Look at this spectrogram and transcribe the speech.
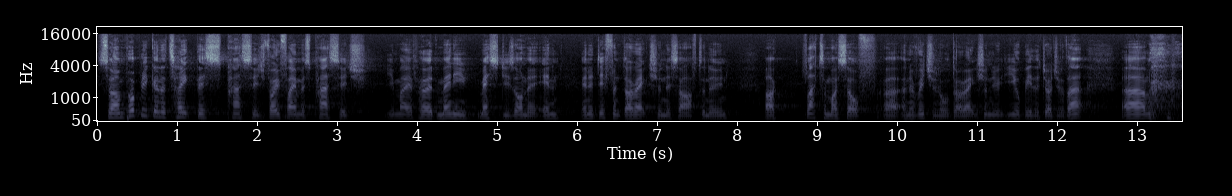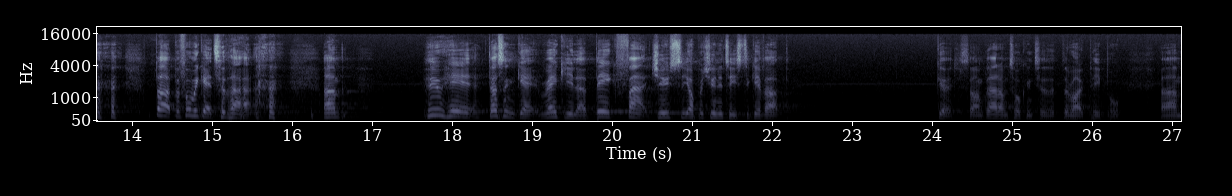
So I'm probably going to take this passage, very famous passage. You may have heard many messages on it in, in a different direction this afternoon. I flatter myself uh, an original direction. You, will be the judge of that. Um, but before we get to that, um, who here doesn't get regular, big, fat, juicy opportunities to give up? Good. So I'm glad I'm talking to the, the right people. Um,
